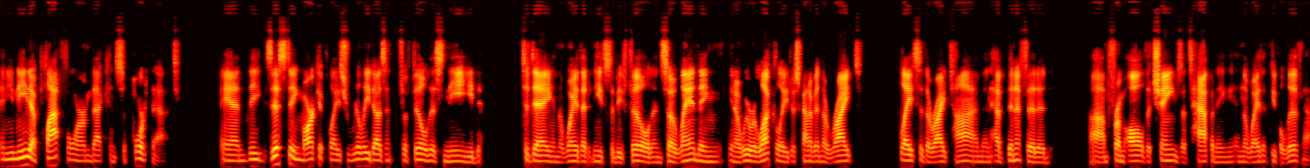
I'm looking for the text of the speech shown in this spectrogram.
and you need a platform that can support that. And the existing marketplace really doesn't fulfill this need today in the way that it needs to be filled. And so landing, you know, we were luckily just kind of in the right place at the right time and have benefited um, from all the change that's happening in the way that people live now.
